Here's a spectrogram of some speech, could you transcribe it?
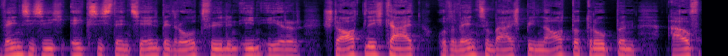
wenn sie sich existenziell bedroht fühlen in ihrer Staatlichkeit oder wenn zum Beispiel NATO-Truppen auf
